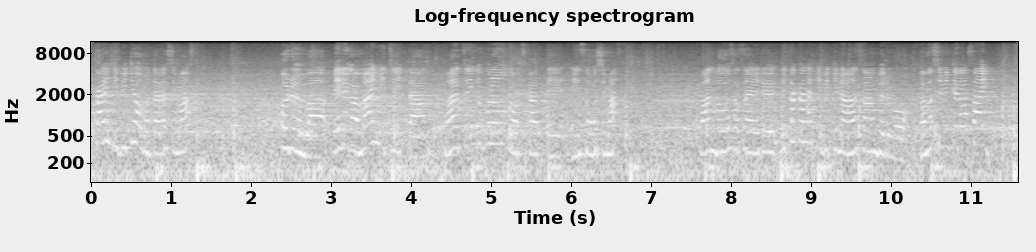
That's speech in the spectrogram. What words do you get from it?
深い響きをもたらしますホルンはベルが前についたマーチングプロームを使って演奏しますバンドを支える豊かな響きのアンサンブルをお楽しみください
